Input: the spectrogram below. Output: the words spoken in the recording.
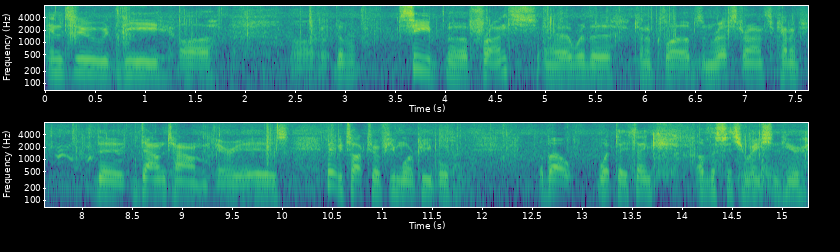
into the uh, uh, the sea uh, fronts uh, where the kind of clubs and restaurants, kind of the downtown area is. Maybe talk to a few more people about what they think of the situation here.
